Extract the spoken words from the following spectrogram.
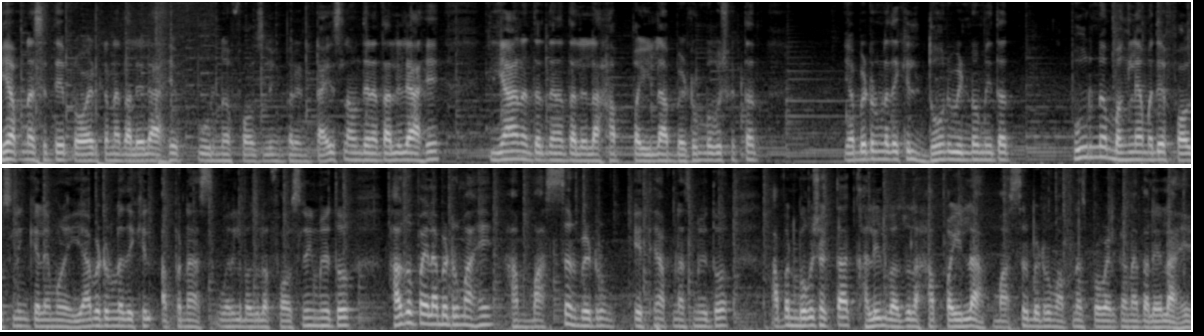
हे आपणास इथे प्रोव्हाइड करण्यात आलेलं आहे. पूर्ण फॉल्सलिंगपर्यंत टाईल्स लावून देण्यात आलेले आहे. यानंतर देण्यात आलेला हा पहिला बेडरूम बघू शकतात. या बेडरूमला देखील दोन विंडो मिळतात. पूर्ण बंगल्यामध्ये फॉल्सलिंग केल्यामुळे या बेडरूमला देखील आपणास वरील बाजूला फॉल्सलिंग मिळतो. हा जो पहिला बेडरूम आहे हा मास्टर बेडरूम येथे आपणास मिळतो. आपण बघू शकता खालील बाजूला हा पहिला मास्टर बेडरूम आपणास प्रोव्हाइड करण्यात आलेला आहे.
